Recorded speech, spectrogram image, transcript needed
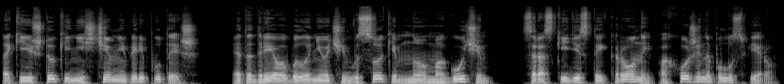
Такие штуки ни с чем не перепутаешь. Это древо было не очень высоким, но могучим, с раскидистой кроной, похожей на полусферу.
